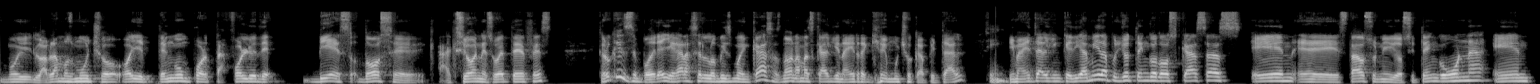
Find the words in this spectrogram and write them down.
muy, lo hablamos mucho. Oye, tengo un portafolio de 10, 12 acciones o ETFs creo que se podría llegar a hacer lo mismo en casas, ¿no? Nada más que alguien ahí requiere mucho capital. Imagínate a alguien que diga, mira, pues yo tengo dos casas en eh, Estados Unidos y tengo una en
